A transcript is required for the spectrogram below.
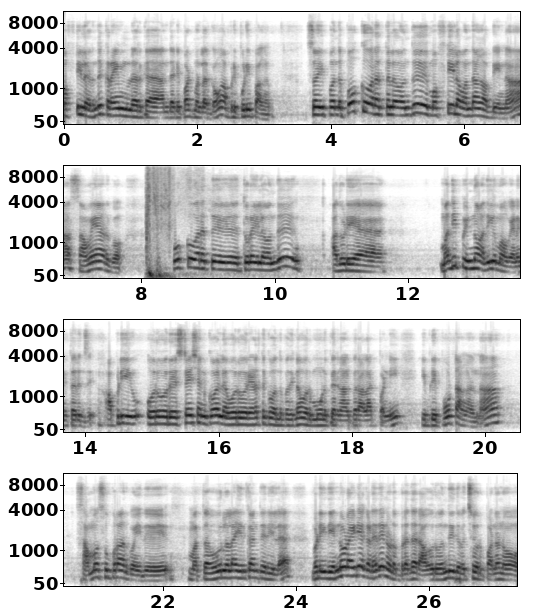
மஃப்டியில் இருந்து க்ரைமில் இருக்க அந்த டிபார்ட்மெண்ட்டில் இருக்கவங்க அப்படி பிடிப்பாங்க. ஸோ இப்போ இந்த போக்குவரத்தில் வந்து மஃப்டியில் வந்தாங்க அப்படின்னா செமையாக இருக்கும். போக்குவரத்து துறையில் வந்து அதோடைய மதிப்பு இன்னும் அதிகமாகும் எனக்கு தெரிஞ்சு. அப்படி ஒரு ஒரு ஸ்டேஷனுக்கோ இல்லை ஒரு ஒரு இடத்துக்கு வந்து பார்த்திங்கன்னா ஒரு மூணு பேர் நாலு பேர் அலாட் பண்ணி இப்படி போட்டாங்கன்னா செம்ம சூப்பராக இருக்கும். இது மற்ற ஊர்லலாம் இருக்கான்னு தெரியல. பட் இது என்னோட ஐடியா கிடையாது என்னோட பிரதர் அவர் வந்து இதை வச்சு ஒரு பண்ணணும்.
